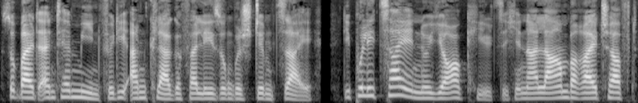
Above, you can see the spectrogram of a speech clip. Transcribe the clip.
sobald ein Termin für die Anklageverlesung bestimmt sei. Die Polizei in New York hielt sich in Alarmbereitschaft.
